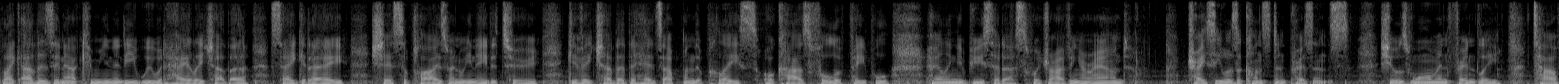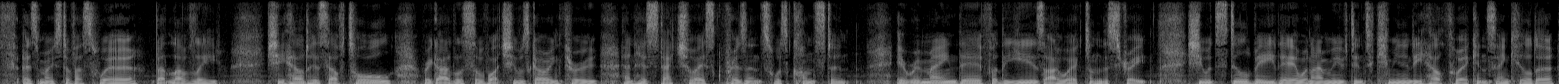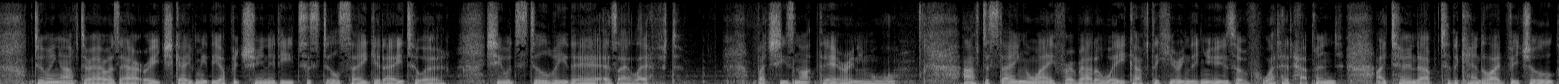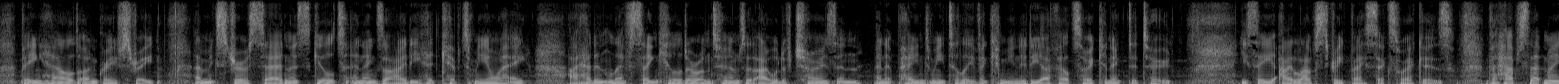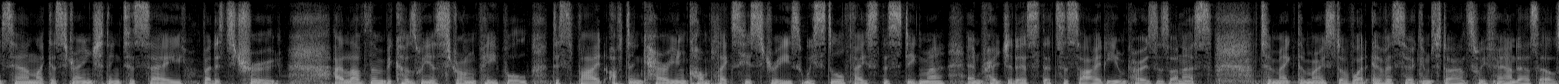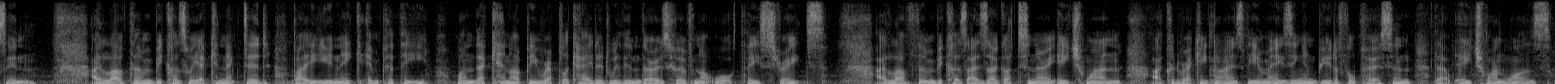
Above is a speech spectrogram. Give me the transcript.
Like others in our community, we would hail each other, say g'day, share supplies when we needed to, give each other the heads up when the police or cars full of people hurling abuse at us were driving around. Tracy was a constant presence. She was warm and friendly, tough, as most of us were, but lovely. She held herself tall, regardless of what she was going through, and her statuesque presence was constant. It remained there for the years I worked on the street. She would still be there when I moved into community health work in St Kilda. Doing after hours outreach gave me the opportunity to still say g'day to her. She would still be there as I left but she's not there anymore. After staying away for about a week after hearing the news of what had happened, I turned up to the candlelight vigil being held on Greeves Street. A mixture of sadness, guilt, and anxiety had kept me away. I hadn't left St Kilda on terms that I would have chosen, and it pained me to leave a community I felt so connected to. You see, I love street based sex workers. Perhaps that may sound like a strange thing to say, but it's true. I love them because we are strong people, despite often carrying complex histories, we still face the stigma and prejudice that society imposes on us to make the most of whatever circumstance we found ourselves in. I love them because we are connected by a unique empathy, one that cannot be replicated within those who have not walked these streets. I love them because as I got to know each one, I could recognize the amazing and beautiful person that each one was.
